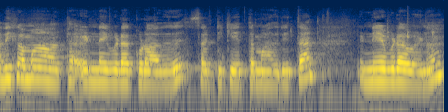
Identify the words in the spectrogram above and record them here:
அதிகமாக த எண்ணெய் விடக்கூடாது. சட்டிக்கு ஏற்ற மாதிரி தான் எண்ணெயை விட வேணும்.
